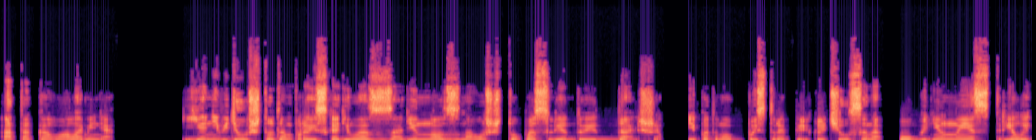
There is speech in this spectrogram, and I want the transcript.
атаковала меня. Я не видел, что там происходило сзади, но знал, что последует дальше, и потому быстро переключился на огненные стрелы.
